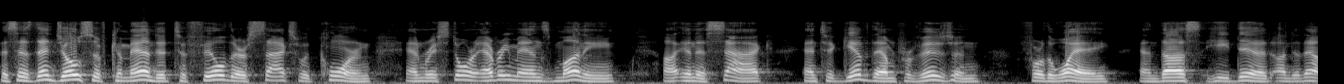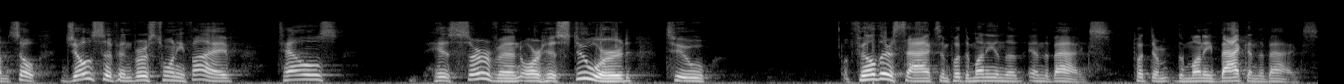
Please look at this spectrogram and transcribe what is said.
It says, Then Joseph commanded to fill their sacks with corn and restore every man's money uh, in his sack and to give them provision for the way, and thus he did unto them. So Joseph in verse 25 tells his servant or his steward to fill their sacks and put the money in the in the bags. Put the, the money back in the bags.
